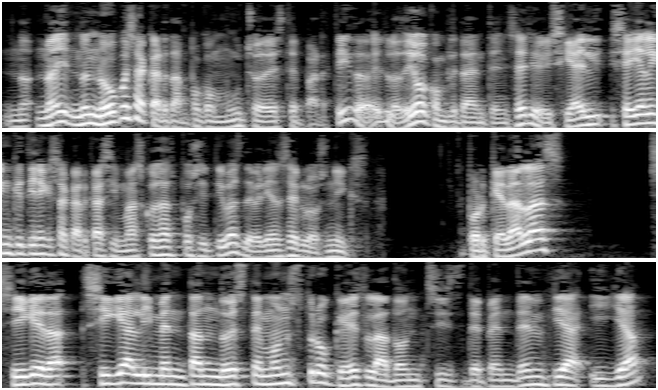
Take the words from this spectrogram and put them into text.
no, no, no, puede sacar tampoco mucho de este partido, ¿eh? lo digo completamente en serio. Y si hay, si hay alguien que tiene que sacar casi más cosas positivas, deberían ser los Knicks. Porque Dallas sigue, sigue alimentando este monstruo que es la Doncic dependencia y ya.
